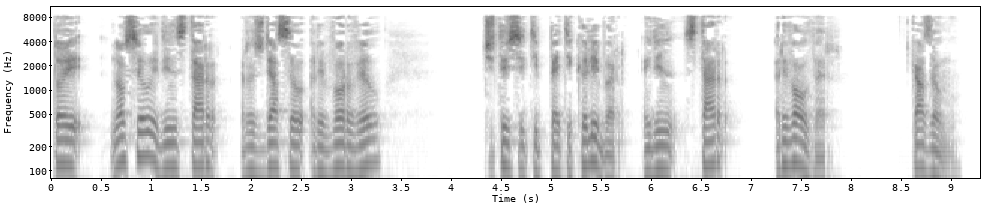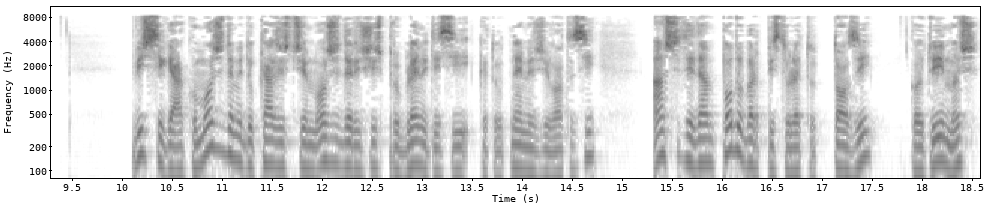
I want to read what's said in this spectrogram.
Той носил един стар ръждясъл револвер, 45 калибър, един стар револвер. Казал му. Виж сега, ако можеш да ми докажеш, че можеш да решиш проблемите си, като отнемеш живота си, аз ще ти дам по-добър пистолет от този, който имаш,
